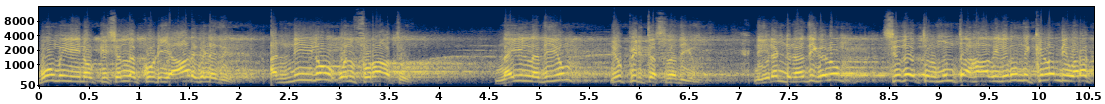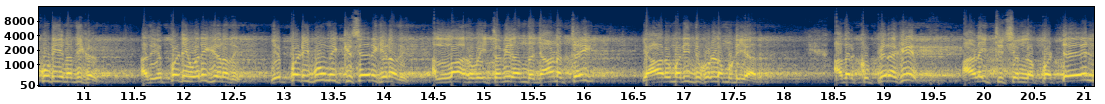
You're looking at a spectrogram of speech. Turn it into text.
பூமியை நோக்கி செல்லக்கூடிய ஆறுகள் எது? அந்நீலு ஒல் ஃபுராத்து. நைல் நதியும் யூப்பிரித்தஸ் நதியும். இந்த இரண்டு நதிகளும் சிதத்துல் முன்தஹாவில் இருந்து கிளம்பி வரக்கூடிய நதிகள். அது எப்படி வருகிறது? எப்படி பூமிக்கு சேருகிறது? அல்லாஹுவை தவிர அந்த ஞானத்தை யாரும் அறிந்து கொள்ள முடியாது. அதற்கு பிறகு அழைத்து செல்லப்பட்டேன்.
